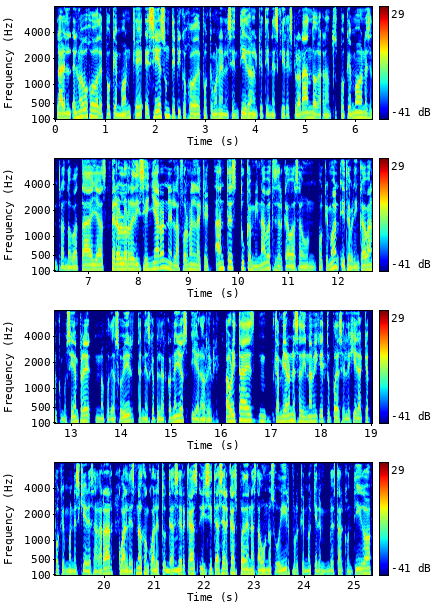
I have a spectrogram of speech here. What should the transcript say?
la- el, nuevo juego de Pokémon, que eh, sí es un típico juego de Pokémon en el sentido en el que tienes que ir explorando, agarrando tus Pokémon, entrando a batallas, pero lo rediseñaron en la forma en la que antes tú caminabas, te acercabas a un Pokémon y te brincaban como siempre, no podías subir, tenías que pelear con ellos y era horrible. Ahorita es mm, cambiaron esa dinámica y tú puedes elegir a qué Pokémones quieres agarrar, cuáles no, con cuáles tú te acercas y si te acercas pueden hasta unos huir porque no quieren estar contigo,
